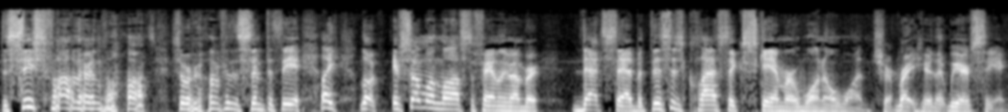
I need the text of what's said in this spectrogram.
Deceased father-in-law. so we're going for the sympathy. Like, look, if someone lost a family member, that's sad. But this is classic scammer 101, Sure. right here that we are seeing.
